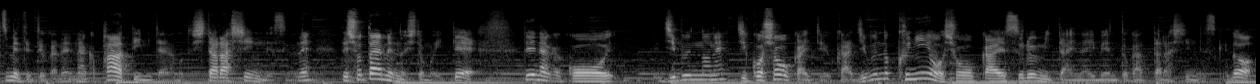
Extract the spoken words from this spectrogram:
集めてっていうかねなんかパーティーみたいなことしたらしいんですよね。で初対面の人もいてでなんかこう自分のね自己紹介というか自分の国を紹介するみたいなイベントがあったらしいんですけど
